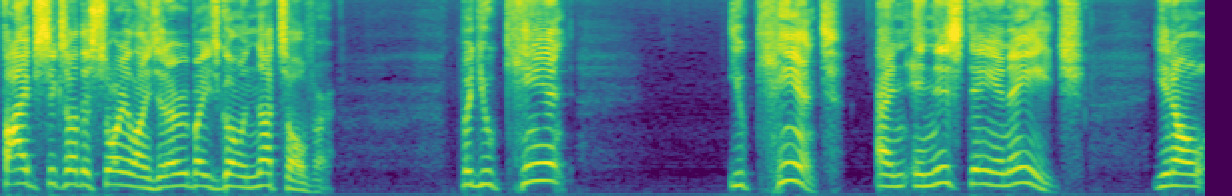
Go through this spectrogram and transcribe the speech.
five, six other storylines that everybody's going nuts over. But you can't, you can't, and in this day and age, you know,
